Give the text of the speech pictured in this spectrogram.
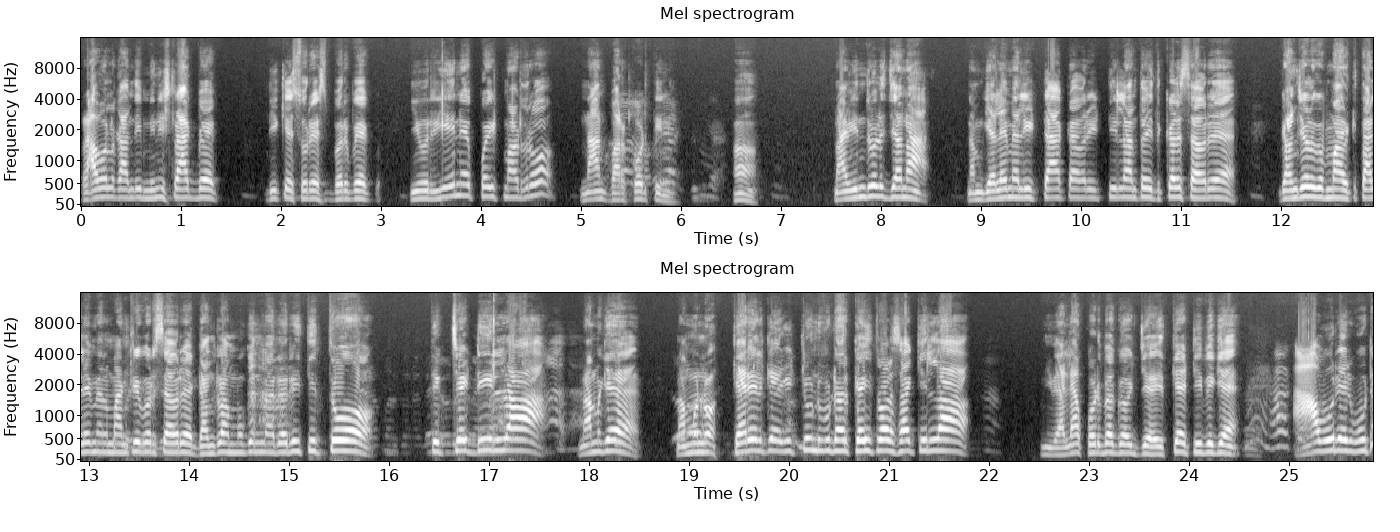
ರಾಹುಲ್ ಗಾಂಧಿ ಮಿನಿಸ್ಟರ್ ಆಗ್ಬೇಕು. ಡಿ ಕೆ ಸುರೇಶ್ ಬರಬೇಕು, ಇವ್ರು ಏನೇ ಫೈಟ್ ಮಾಡಿದ್ರು ನಾನು ಬರ್ಕೊಡ್ತೀನಿ. ಹಾಂ. ನಾವು ಹಿಂದುಳಿದ ಜನ, ನಮ್ಗೆ ಎಲೆ ಮೇಲೆ ಇಟ್ಟು ಹಾಕವ್ರೆ ಇಟ್ಟಿಲ್ಲ ಅಂತ ಇದು ಕಳಿಸವ್ರೆ, ಗಂಜಳ ಮ ತಲೆ ಮೇಲೆ ಮಂಕ್ರಿ ಬರ್ಸವ್ರೆ, ಗಂಜಳ ಮುಗಿದ ಮೇಲೆ ಅರಿತಿತ್ತು ತಿಕ್ ಚಡ್ಡಿ ಇಲ್ಲ. ನಮಗೆ ನಮ್ಮನ್ನು ಕೆರೆಯಲ್ಲಿ ಇಟ್ಟುಂಡ್ಬಿಟ್ಟವ್ರು ಕೈ ತೊಳ್ಸಾಕಿಲ್ಲ. ನೀವೆಲ್ಲ ಕೊಡಬೇಕು ಇದಕ್ಕೆ ಟಿ ವಿಗೆ. ಆ ಊರಲ್ಲಿ ಊಟ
